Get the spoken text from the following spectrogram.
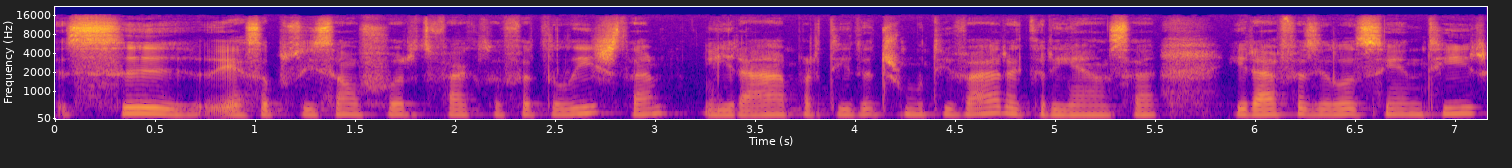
Se essa posição for de facto fatalista, irá a partir de desmotivar a criança, irá fazê-la sentir,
